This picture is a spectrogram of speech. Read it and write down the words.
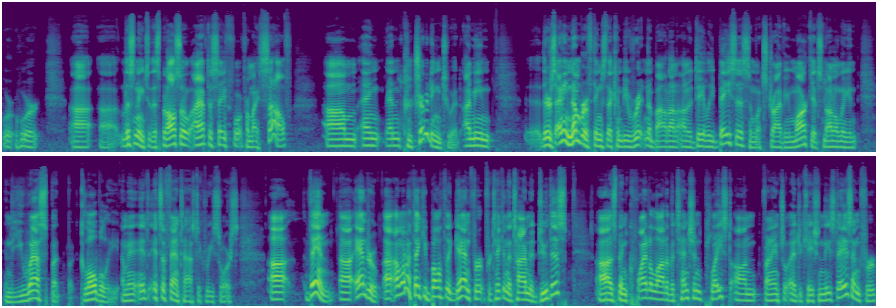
who are, who are uh, uh, listening to this, but also I have to say for, for myself um, and, and contributing to it. I mean, there's any number of things that can be written about on, on a daily basis and what's driving markets, not only in, in the US, but, but globally. I mean, it, it's a fantastic resource. Uh, then, uh, Andrew, I want to thank you both again for, for taking the time to do this. Uh, there's been quite a lot of attention placed on financial education these days, and for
